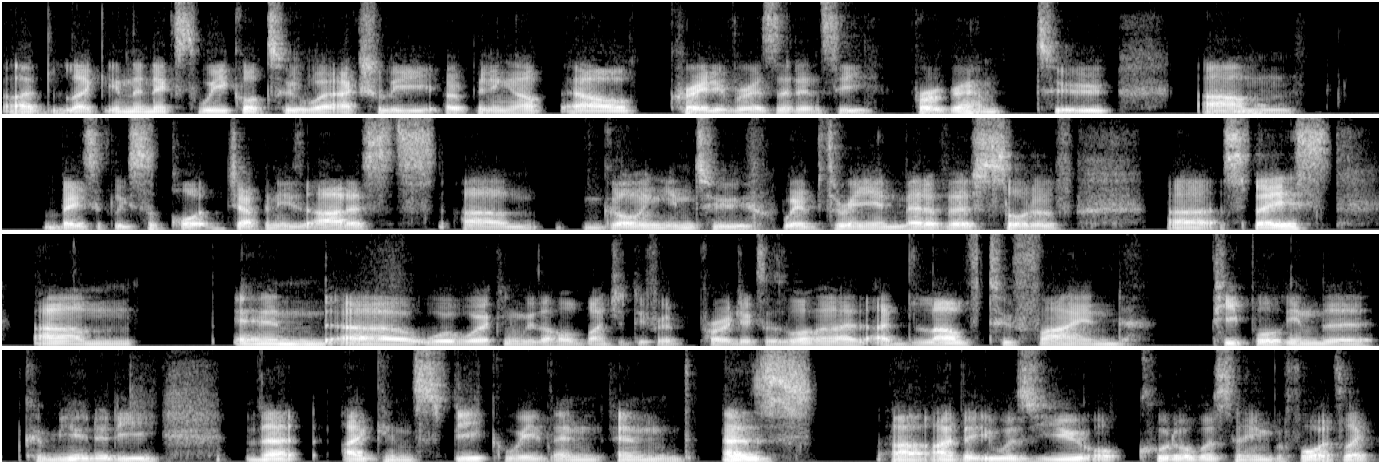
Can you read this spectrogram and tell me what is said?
uh, like in the next week or two, we're actually opening up our creative residency program to um, basically support Japanese artists um, going into Web3 and metaverse sort of uh, space. Um, and uh, we're working with a whole bunch of different projects as well. And I'd, I'd love to find people in the community that I can speak with. And, and as uh, either it was you or Kuro was saying before, it's like,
